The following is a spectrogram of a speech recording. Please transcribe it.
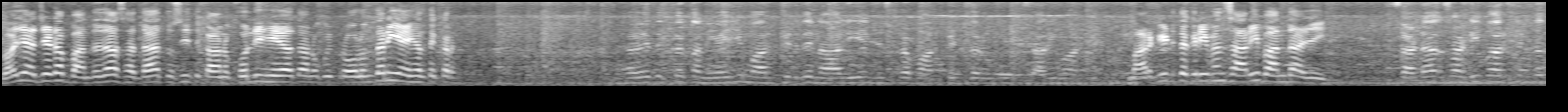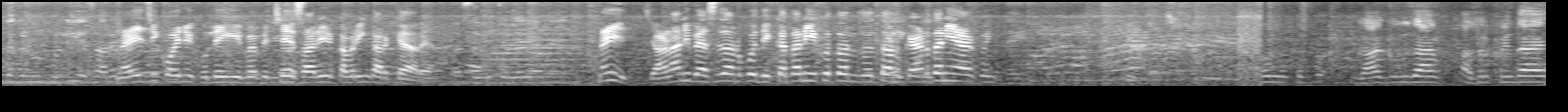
ਭਾਜੀ ਅੱਜ ਜਿਹੜਾ ਬੰਦ ਦਾ ਸੱਦਾ ਤੁਸੀਂ ਦੁਕਾਨ ਖੋਲੀ ਹੈ ਤੁਹਾਨੂੰ ਕੋਈ ਪ੍ਰੋਬਲਮ ਤਾਂ ਨਹੀਂ ਆਈ ਹਾਲੇ ਤੱਕ? ਹਲੇ ਤੱਕ ਤਾਂ ਨਹੀਂ ਆਈ ਜੀ ਮਾਰਕੀਟ ਦੇ ਨਾਲ ਹੀ ਹੈ ਜਿਸ ਤਰ੍ਹਾਂ ਮਾਰਕੀਟ ਕਰੂਗੀ ਸਾਰੀ ਮਾਰਕੀਟ ਮਾਰਕੀਟ ਤਕਰੀਬਨ ਸਾਰੀ ਬੰਦ ਆ ਜੀ। ਸਾਡਾ ਸਾਡੀ ਮਾਰਕੀਟ ਤਾਂ ਤਕਰੀਬਨ ਖੁੱਲੀ ਹੈ ਸਾਰੇ ਨਹੀਂ ਜੀ ਕੋਈ ਨਹੀਂ ਖੁੱਲੇਗੀ ਮੈਂ ਪਿੱਛੇ ਸਾਰੀ ਕਵਰਿੰਗ ਕਰਕੇ ਆ ਰਿਹਾ। ਅਸੀਂ ਵੀ ਚਲੇ ਜਾਂਦੇ ਹਾਂ। ਨਹੀਂ ਜਾਣਾ ਨਹੀਂ ਵੈਸੇ ਤੁਹਾਨੂੰ ਕੋਈ ਦਿੱਕਤ ਤਾਂ ਨਹੀਂ ਕੋਈ ਤੁਹਾਨੂੰ ਤੁਹਾਨੂੰ ਕਹਿਣ ਤਾਂ ਨਹੀਂ ਆਇਆ ਕੋਈ? ਗੁਰੂ ਦਾ ਅਸਰ ਪੈਂਦਾ ਹੈ।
